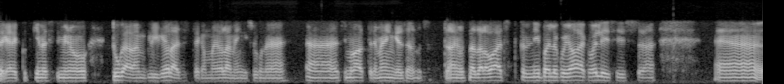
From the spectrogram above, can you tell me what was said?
tegelikult kindlasti minu tugevam külg ei ole, sest ega ma ei ole mingisugune äh, simulaatori mängija, selles mõttes, et ainult nädalavahetustel nii palju, kui aega oli, siis äh, äh,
